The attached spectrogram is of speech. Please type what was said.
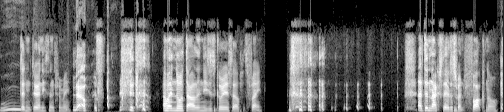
Ooh. Didn't do anything for me. No. I went, no, darling, you just go yourself. It's fine. I didn't actually. I just went, fuck no.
